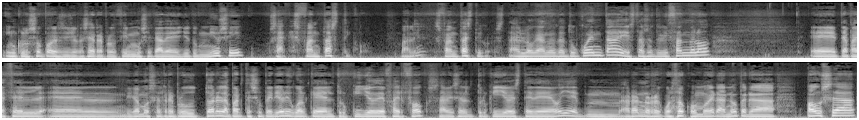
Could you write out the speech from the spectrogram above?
Incluso, pues, yo que sé, reproducir música de YouTube Music, o sea, que es fantástico, ¿vale? Es fantástico. Estás logueándote a tu cuenta y estás utilizándolo eh, te aparece el, digamos, el reproductor en la parte superior, igual que el truquillo de Firefox, ¿sabéis? El truquillo este de, oye, mm, ahora no recuerdo cómo era, ¿no? Pero pausa,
